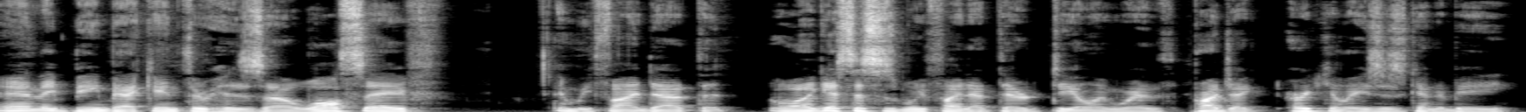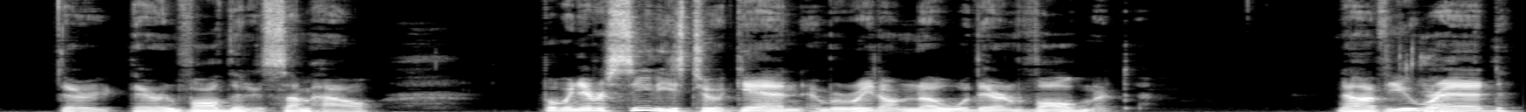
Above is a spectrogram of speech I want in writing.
And they beam back in through his uh, wall safe, and we find out that well, I guess this is when we find out they're dealing with Project Hercules is going to be they're they're involved in it somehow, but we never see these two again, and we really don't know their involvement. Now, have you Yeah. read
